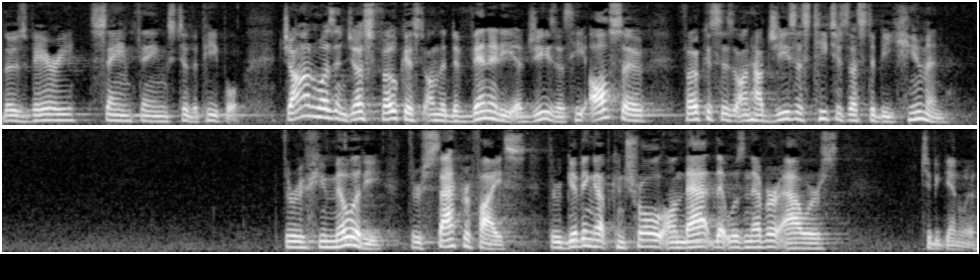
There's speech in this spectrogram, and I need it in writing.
those very same things to the people. John wasn't just focused on the divinity of Jesus, he also focuses on how Jesus teaches us to be human. Through humility, through sacrifice, through giving up control on that that was never ours to begin with.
